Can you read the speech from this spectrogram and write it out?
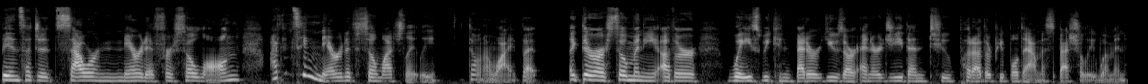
been such a sour narrative for so long. I've been saying narrative so much lately. Don't know why, but like there are so many other ways we can better use our energy than to put other people down, especially women.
